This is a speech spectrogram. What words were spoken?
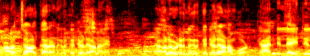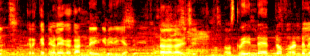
നിറച്ച ആൾക്കാരാണ് ക്രിക്കറ്റ് കളി കാണാനായിട്ട്. ഞങ്ങൾ ഇവിടെ ഇരുന്ന് ക്രിക്കറ്റ് കളി കാണാൻ പോവാണ്. കാൻഡിൽ ലൈറ്റിൽ ക്രിക്കറ്റ് കളിയൊക്കെ കണ്ട് ഇങ്ങനെ ഇരിക്കുക. ഫുഡൊക്കെ കഴിച്ച്. സ്ക്രീനിന്റെ ഏറ്റവും ഫ്രണ്ടിൽ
